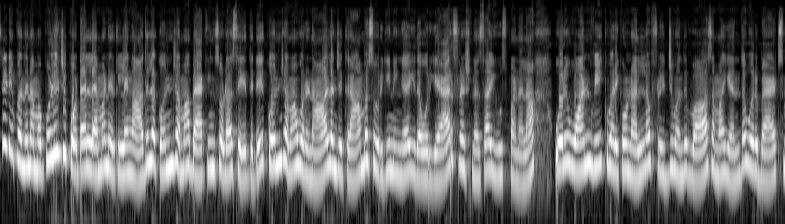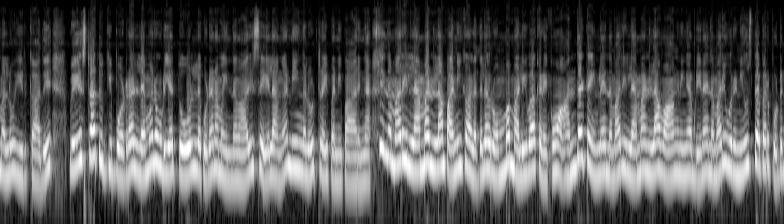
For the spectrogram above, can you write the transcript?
சரி இப்போ வந்து நம்ம புளிஞ்சு போட்டால் லெமன் இருக்கு இல்லைங்க அதில் கொஞ்சமாக பேக்கிங் சோடா சேர்த்துட்டு கொஞ்சமாக ஒரு நாலஞ்சு கிராம்பு சொருக்கி நீங்கள் இதை ஒரு ஏர் ஃப்ரெஷ்னஸாக யூஸ் பண்ணலாம். ஒரு ஒன் வீக் வரைக்கும் நல்ல ஃப்ரிட்ஜ் வந்து வாசமாக எந்த ஒரு பேட் ஸ்மெல்லும் இருக்காது. வேஸ்ட்டாக தூக்கி போடுற லெமனுடைய தோலில் கூட நம்ம இந்த மாதிரி செய்யலாங்க. நீங்களும் ட்ரை பண்ணி பாருங்கள் இந்த மாதிரி லெமன்லாம் பனிக்காலத்தில் ரொம்ப மலிவாக கிடைக்கும். அந்த டைமில் இந்த மாதிரி லெமன்லாம் வாங்குனீங்க அப்படின்னா இந்த மாதிரி ஒரு நியூஸ் பேப்பர் போட்டு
